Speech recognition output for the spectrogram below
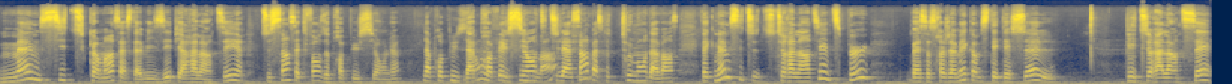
même si tu commences à stabiliser puis à ralentir, tu sens cette force de propulsion-là. La propulsion. La propulsion, tu, la sens parce que tout le monde avance. Fait que même si tu, tu, ralentis un petit peu, ben ce sera jamais comme si tu étais seul. Puis tu ralentissais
